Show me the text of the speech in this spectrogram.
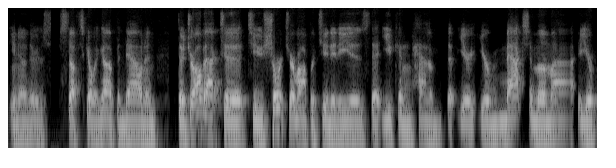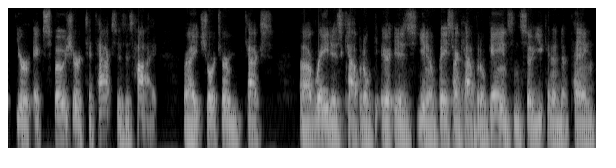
You know there's stuff's going up and down. And the drawback to to short-term opportunity is that you can have the, your your maximum uh, your your exposure to taxes is high right? Short-term tax uh, rate is capital is you know based on capital gains and so you can end up paying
